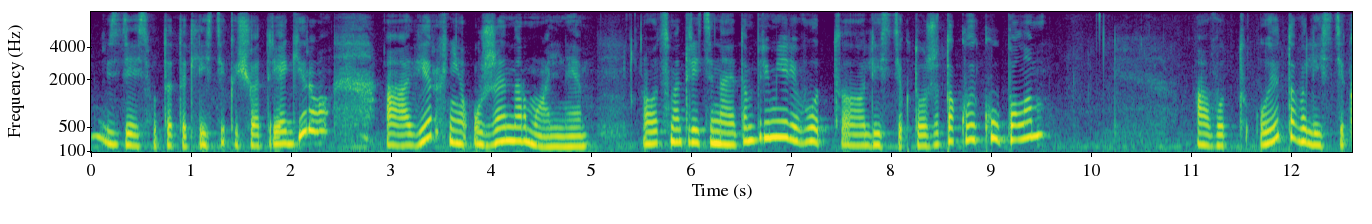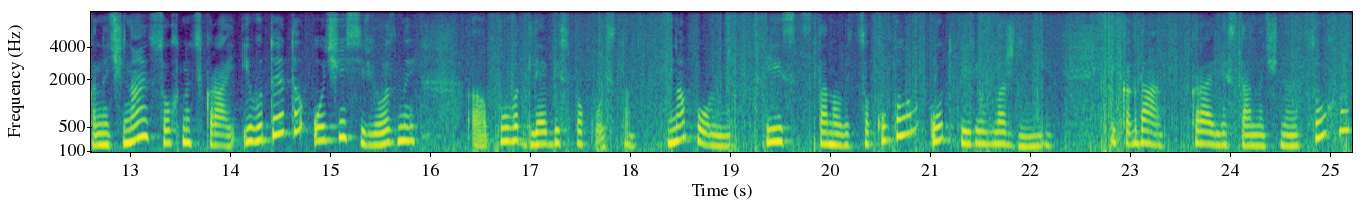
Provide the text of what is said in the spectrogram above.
Здесь вот этот листик еще отреагировал, а верхние уже нормальные. Вот смотрите на этом примере, вот э, листик тоже такой куполом, а вот у этого листика начинает сохнуть край. И вот это очень серьезный э, повод для беспокойства. Напомню, лист становится куполом от переувлажнения. И когда край листа начинает сохнуть,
